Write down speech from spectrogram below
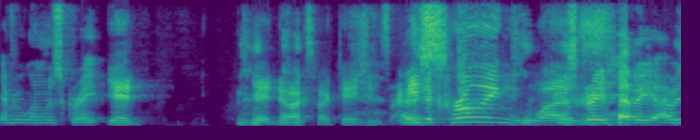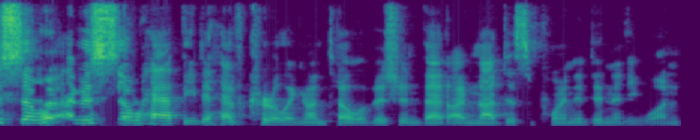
Everyone was great." Yeah, you had no expectations. I mean, was, the curling was, was great. Heavy. I was so I was so happy to have curling on television that I'm not disappointed in anyone.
